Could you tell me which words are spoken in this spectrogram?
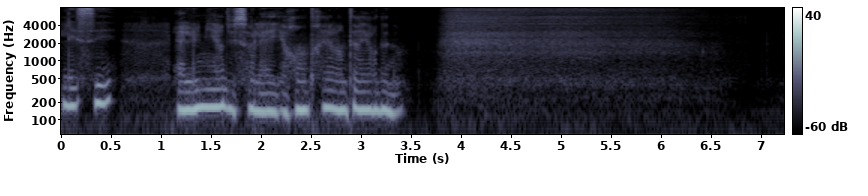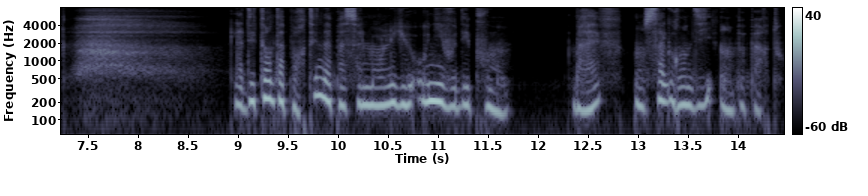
laisser la lumière du soleil rentrer à l'intérieur de nous. La détente apportée n'a pas seulement lieu au niveau des poumons. Bref, on s'agrandit un peu partout.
